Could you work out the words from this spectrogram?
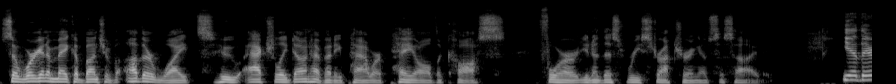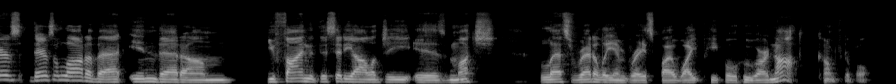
So we're going to make a bunch of other whites who actually don't have any power pay all the costs for you know this restructuring of society. Yeah, there's there's a lot of that in that um you find that this ideology is much less readily embraced by white people who are not comfortable.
